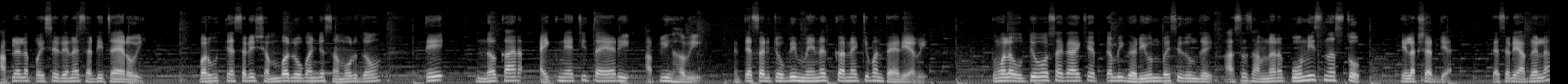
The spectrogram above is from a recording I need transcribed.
आपल्याला पैसे देण्यासाठी तयार होईल. परंतु त्यासाठी शंभर लोकांच्या समोर जाऊन ते नकार ऐकण्याची तयारी आपली हवी आणि त्यासाठी तेवढी मेहनत करण्याची पण तयारी हवी. तुम्हाला उद्योग व्यवसाय करायचे आहेत का मी घरी येऊन पैसे देऊन जाईल असं सांगणारा कोणीच नसतो हे लक्षात द्या त्यासाठी आपल्याला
